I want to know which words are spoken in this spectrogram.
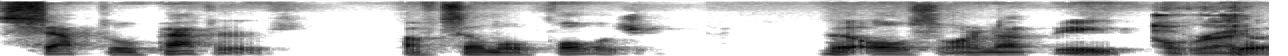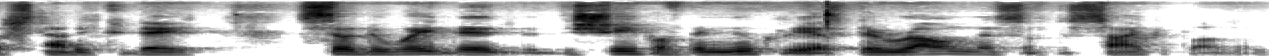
septal patterns of cell morphology that also are not being oh, right. you know, studied today. So the way the, the shape of the nucleus, the roundness of the cytoplasm,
